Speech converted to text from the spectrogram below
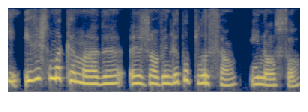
E existe uma camada eh, jovem da população, e não só,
